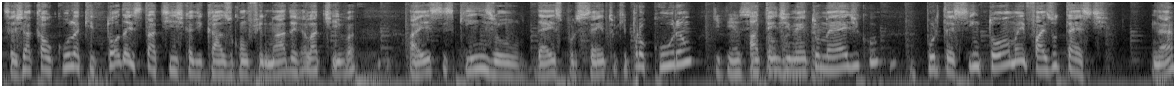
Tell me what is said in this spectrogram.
você já calcula que toda a estatística de caso confirmado é relativa a esses 15 ou 10% que procuram Que sintoma, atendimento né, médico por ter sintoma e faz o teste, né?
